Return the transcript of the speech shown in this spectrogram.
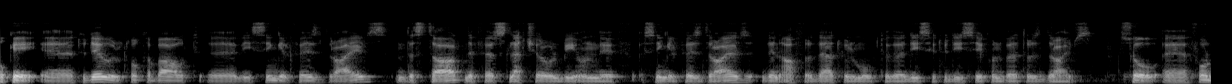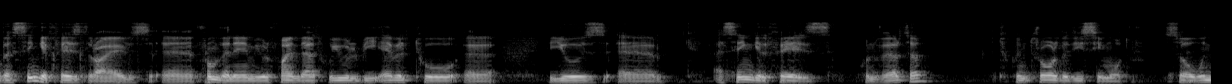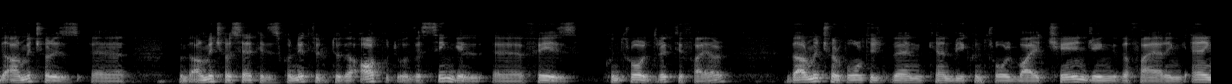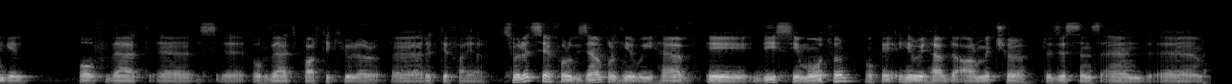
Okay, uh, today we'll talk about uh, the single phase drives. The start, the first lecture will be on the single phase drives. Then after that, we'll move to the DC to DC converters drives. So uh, for the single phase drives, uh, from the name, you'll find that we will be able to uh, use uh, a single phase converter to control the DC motor. So when the armature is when the armature circuit is connected to the output of the single uh, phase controlled rectifier, the armature voltage then can be controlled by changing the firing angle of that uh, uh, of that particular uh, rectifier. So let's say for example here we have a DC motor okay here we have the armature resistance and uh,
